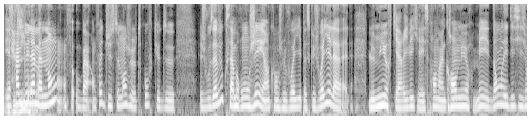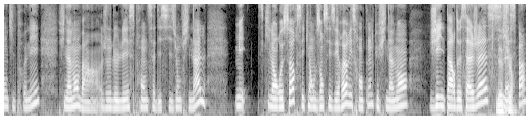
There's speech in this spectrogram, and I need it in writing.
Et alhamdoulilah, bon, maintenant, en fa- bah, en fait, justement, je trouve que de. Je vous avoue que ça me rongeait hein, quand je le voyais, parce que je voyais la- la- le mur qui arrivait, qu'il allait se prendre un grand mur, mais dans les décisions qu'il prenait, finalement, ben, je le laisse prendre sa décision finale. Mais ce qu'il en ressort, c'est qu'en faisant ses erreurs, il se rend compte que finalement, j'ai une part de sagesse, n'est-ce pas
